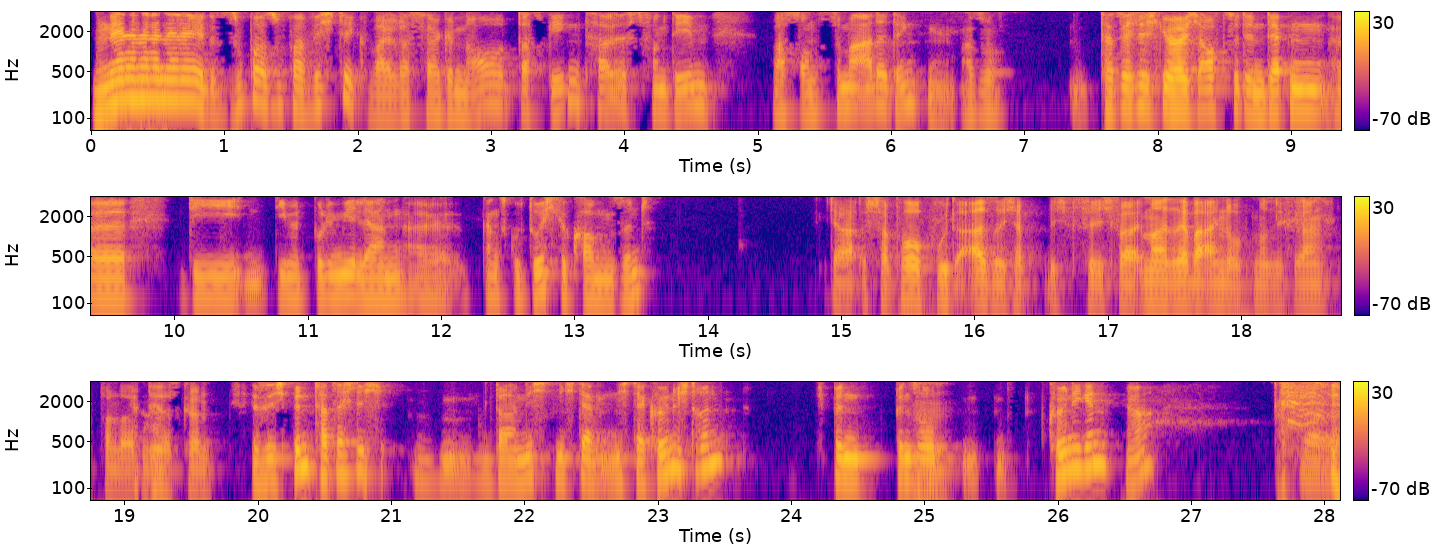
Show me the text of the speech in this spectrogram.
Nee, nee, nee, nee, nee, das ist super, super wichtig, weil das ja genau das Gegenteil ist von dem, was sonst immer alle denken. Also tatsächlich gehöre ich auch zu den Deppen, äh, die, die mit Bulimie lernen äh, ganz gut durchgekommen sind. Ja, Chapeau, gut. Also ich habe, ich, ich war immer sehr beeindruckt, muss ich sagen, von Leuten, ja. die das können. Also ich bin tatsächlich da nicht, nicht, der, nicht der König drin. Ich bin, bin so mhm. Königin, ja. Äh,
